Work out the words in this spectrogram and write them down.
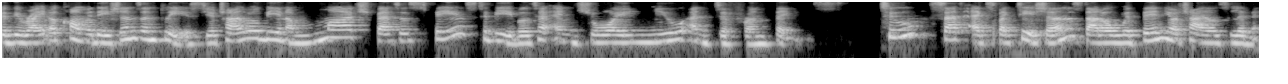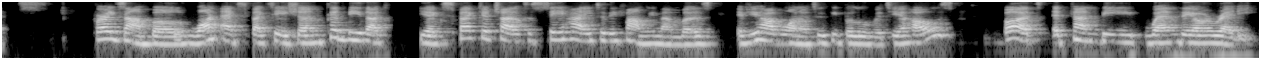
With the right accommodations in place, your child will be in a much better space to be able to enjoy new and different things. Two, set expectations that are within your child's limits. For example, one expectation could be that you expect your child to say hi to the family members if you have one or two people over to your house, but it can be when they are ready.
